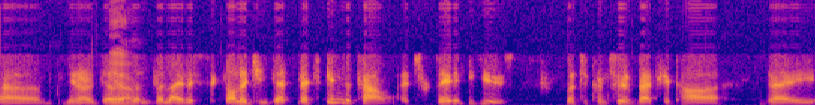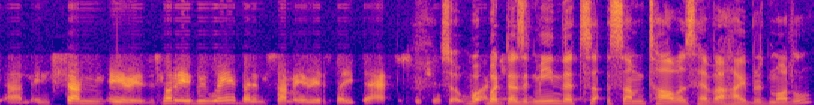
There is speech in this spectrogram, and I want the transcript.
uh, you know the, yeah. the, the latest technology that that's in the tower. It's there to be used, but to conserve battery power they um, in some areas it's not everywhere but in some areas they, they have to switch off so what, what, does it mean that some towers have a hybrid model?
